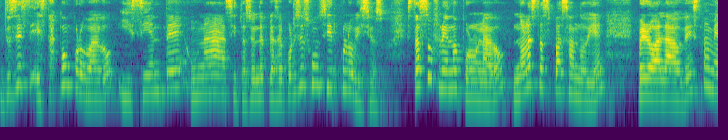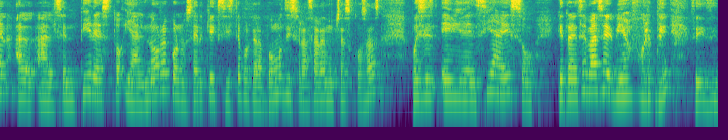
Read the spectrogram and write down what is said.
entonces está comprobado y siente una situación de placer. Por eso es un círculo vicioso. Estás sufriendo por un lado, no la estás pasando bien, pero a la vez también al, al sentir esto y al no reconocer que existe, porque la podemos disfrazar de muchas cosas, pues evidencia eso, que también se me hace bien fuerte, sí,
